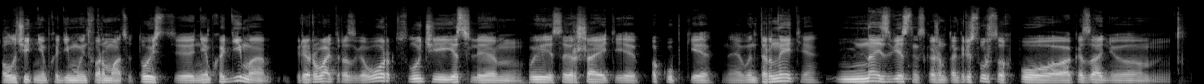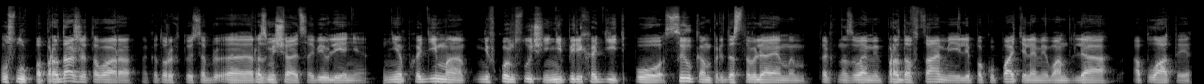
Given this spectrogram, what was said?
получить необходимую информацию. То есть необходимо прервать разговор в случае, если вы совершаете покупки э, в интернете на известных, скажем так, ресурсах по оказанию услуг по продаже товара, на которых то есть, э, размещаются объявления. Необходимо ни в коем случае не переходить по ссылкам, предоставляемым так называемыми продавцами или покупателями вам для оплаты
